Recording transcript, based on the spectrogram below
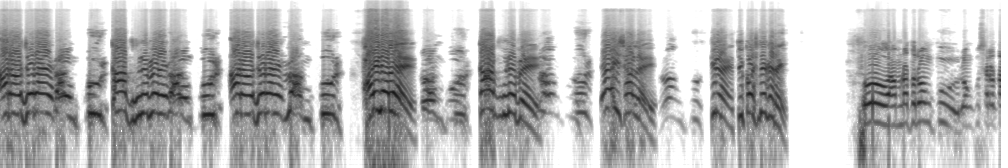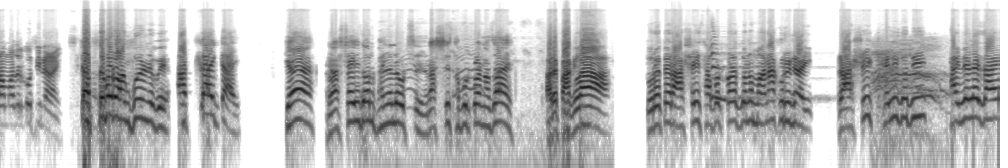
আরও জোরে। রংপুর। কাপ নেবে। রংপুর। আরও জোরে। রংপুর। ফাইনালে রংপুর। কাপ নেবে। রংপুর। এই সালে রংপুর। কিরে তুই কষ্ট করে ও আমরা তো রংপুর। রংপুর ছাড়া তো আমাদের গতি নাই। কাঁপতে পারো রংপুরে নেবে। আটকায় কায়। কে? রাজশাহী দল ফাইনালে উঠছে। রাজশাহী সাপোর্ট করা না যায়? আরে পাগলা তোরে তো রাজশাহী সাপোর্ট করার জন্য মানা করি নাই। রাজশাহী খেলি যদি ফাইনালে যায়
